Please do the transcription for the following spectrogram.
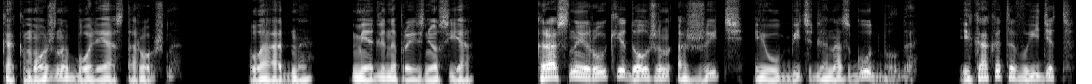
«Как можно более осторожно». «Ладно», — медленно произнес я. «Красные руки должен ожить и убить для нас Гудболда. И как это выйдет?»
